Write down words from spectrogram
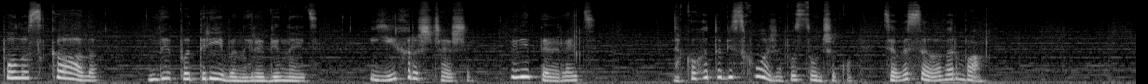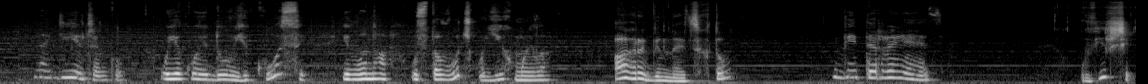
полоскала. Не потрібен гребінець, їх розчеше вітерець. На кого тобі схоже, пустунчику, ця весела верба? На дівчинку, у якої довгі коси, і вона у ставочку їх мила. А гребінець хто? Вітерець. У вірші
